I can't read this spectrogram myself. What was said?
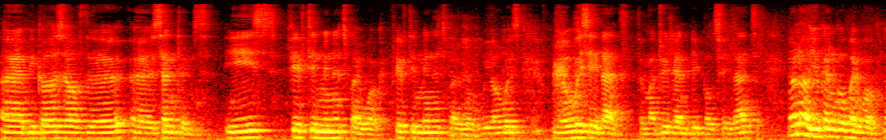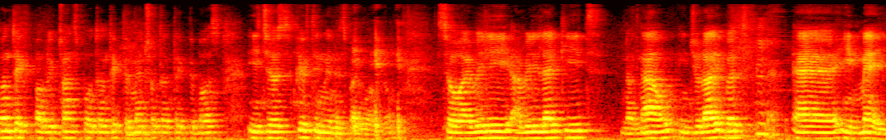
uh, because of the uh, sentence is 15 minutes by walk 15 minutes by walk we always we always say that the madridian people say that no, no, you can go by walk. Don't take public transport. Don't take the metro. Don't take the bus. It's just 15 minutes by walk. No? So I really, I really like it. Not now in July, but uh, in May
